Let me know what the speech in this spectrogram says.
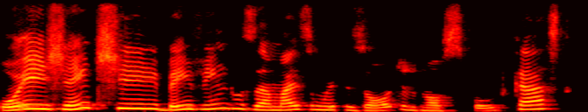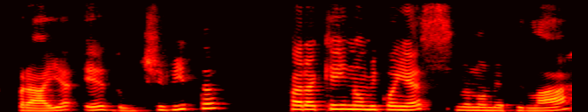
Oi, gente, bem-vindos a mais um episódio do nosso podcast Praia Edu Vita. Para quem não me conhece, meu nome é Pilar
